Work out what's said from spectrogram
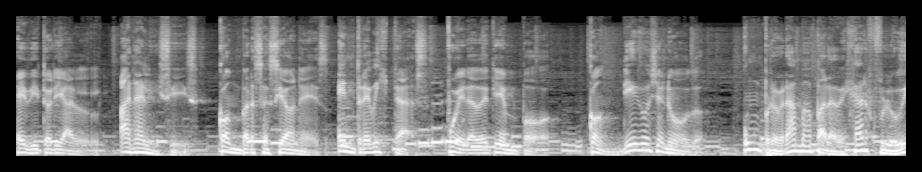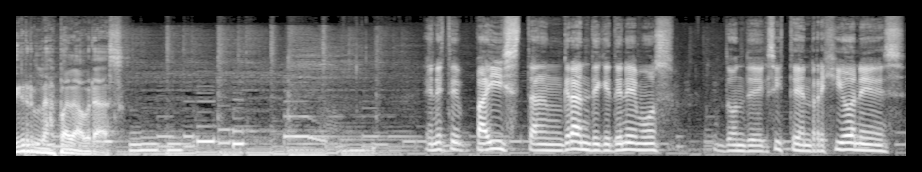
editorial, análisis, conversaciones, entrevistas, fuera de tiempo. Con Diego Genud, un programa para dejar fluir las palabras. En este país tan grande que tenemos, donde existen regiones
